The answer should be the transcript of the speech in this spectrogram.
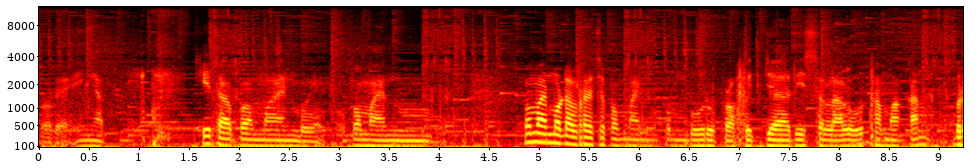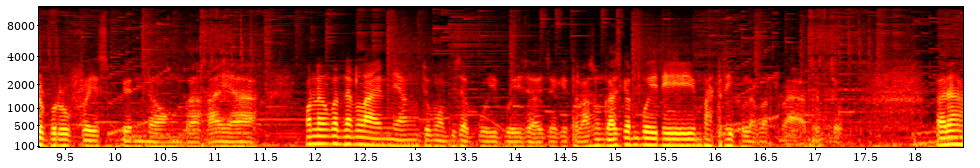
sore ingat. Kita pemain pemain pemain modal receh pemain pemburu profit. Jadi selalu utamakan berburu free spin dong. Nggak kayak konten-konten lain yang cuma bisa bui-bui saja. Kita langsung gaskan bui di 4800 cuk. Ada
